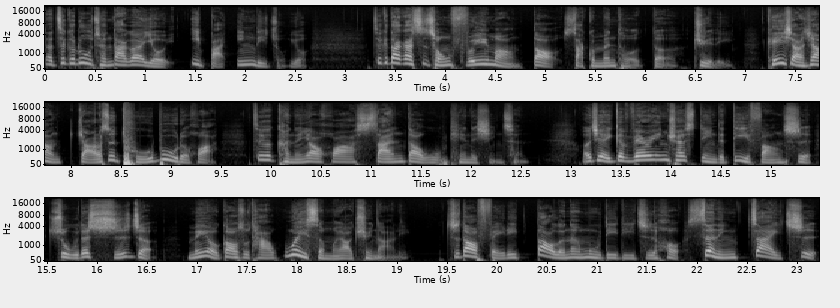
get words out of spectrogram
那这个路程大概有一百英里左右。这个大概是从 Fremont 到 Sacramento 的距离，可以想象，假如是徒步的话，这个可能要花三到五天的行程。而且一个 very interesting 的地方是，主的使者没有告诉他为什么要去哪里，直到腓力到了那个目的地之后，圣灵再次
